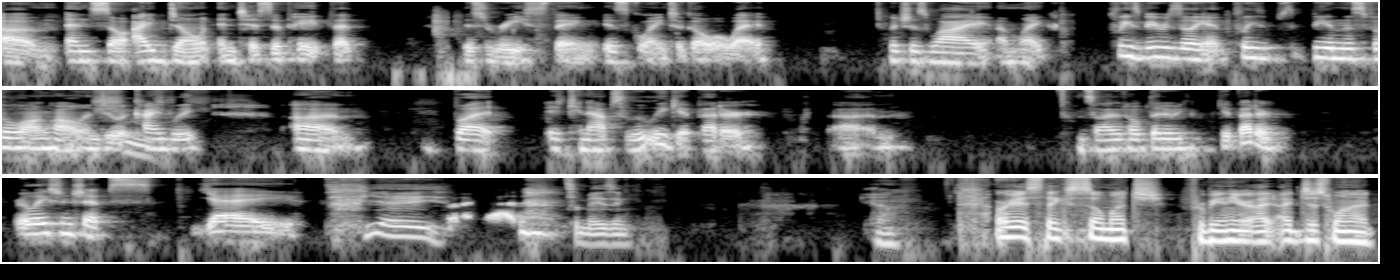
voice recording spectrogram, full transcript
Um, and so I don't anticipate that this race thing is going to go away, which is why I'm like, please be resilient, please be in this for the long haul and do it hmm. kindly. Um, but it can absolutely get better. Um, and so I would hope that it would get better. Relationships, yay! yay! It's amazing. Yeah. All right, guys. Thanks so much for being here. I, I just want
